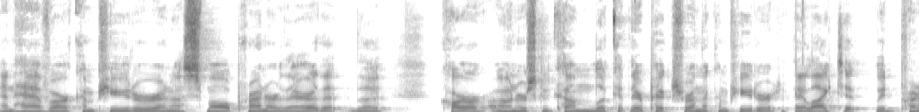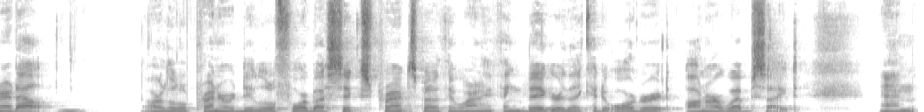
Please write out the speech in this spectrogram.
and have our computer and a small printer there that the car owners could come look at their picture on the computer. If they liked it, we'd print it out our little printer would do little four by six prints, but if they want anything bigger, they could order it on our website. And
